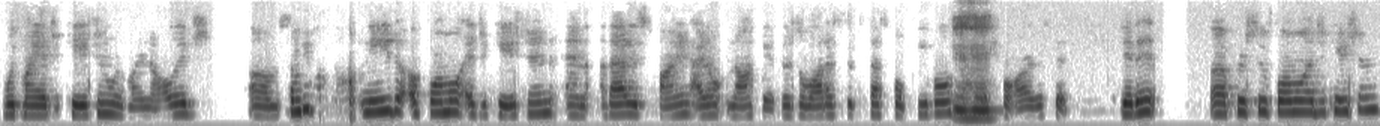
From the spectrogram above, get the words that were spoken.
with my education, with my knowledge. Um, some people don't need a formal education, and that is fine. I don't knock it. There's a lot of successful people, mm-hmm. successful artists that didn't uh, pursue formal education.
